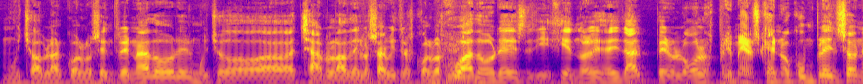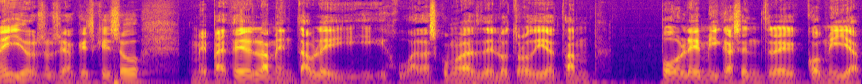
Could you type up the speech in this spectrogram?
mucho hablar con los entrenadores, mucho ah, charla de los árbitros con los jugadores, diciéndoles y tal, pero luego los primeros que no cumplen son ellos. O sea, que es que eso me parece lamentable. y jugadas como las del otro día tan polémicas, entre comillas,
